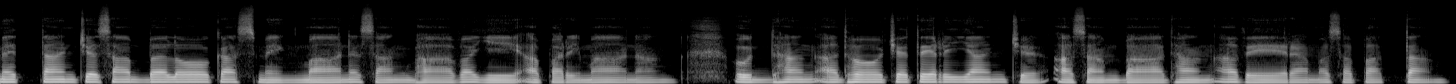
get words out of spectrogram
मित्तञ्च सब्बलोकस्मिं मानसं भावये अपरिमानं। उद्धं अधोचतिर्यञ्च असम्बाधं अवेरमसपत्। Averamasapatang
